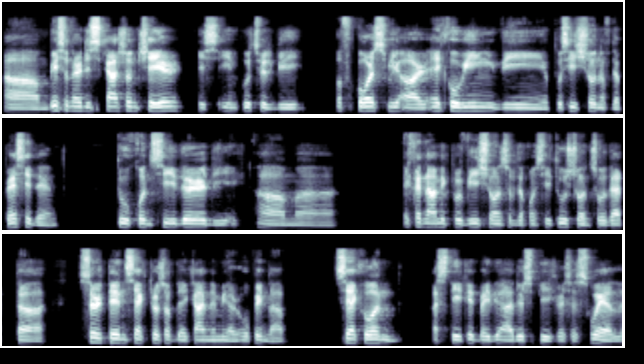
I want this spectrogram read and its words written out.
um, based on our discussion, Chair, his inputs will be, of course, we are echoing the position of the President to consider the um, uh, economic provisions of the Constitution so that uh, certain sectors of the economy are opened up. Second, as stated by the other speakers as well,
